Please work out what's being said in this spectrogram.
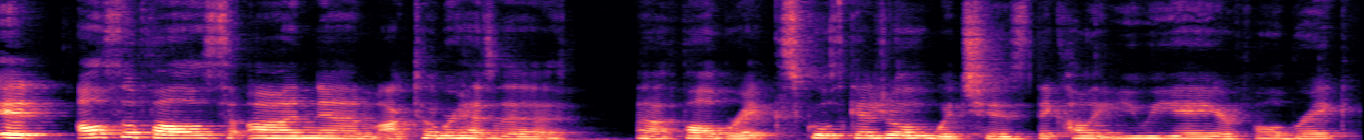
it also falls on, um, October has a, a, fall break school schedule, which is, they call it UEA or fall break.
